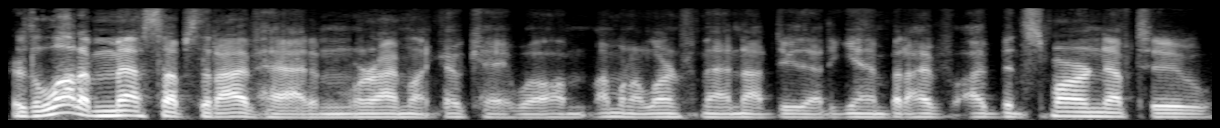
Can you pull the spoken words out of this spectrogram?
there's a lot of mess ups that I've had and where I'm like, okay, well, I'm, I'm going to learn from that and not do that again. But I've, I've been smart enough to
